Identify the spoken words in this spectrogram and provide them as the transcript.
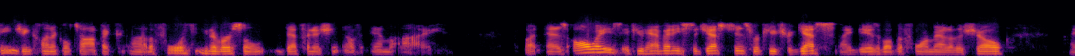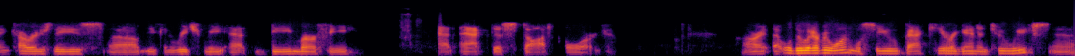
changing clinical topic, uh, the fourth universal definition of MI. But as always, if you have any suggestions for future guests, ideas about the format of the show, I encourage these. Uh, you can reach me at bmurphy at acdis.org. All right, that will do it, everyone. We'll see you back here again in two weeks. Uh,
